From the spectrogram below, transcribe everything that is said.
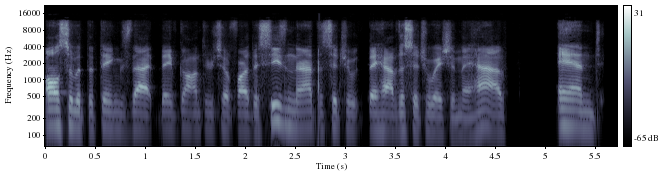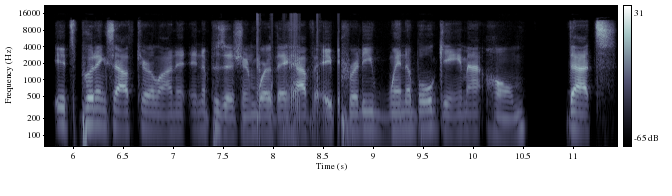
also with the things that they've gone through so far this season, they're at the situ they have the situation they have, and it's putting South Carolina in a position where they have a pretty winnable game at home. That's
